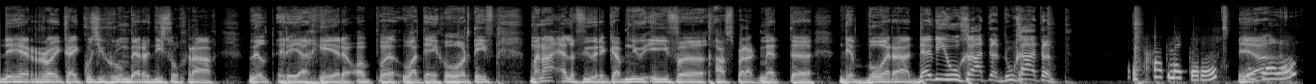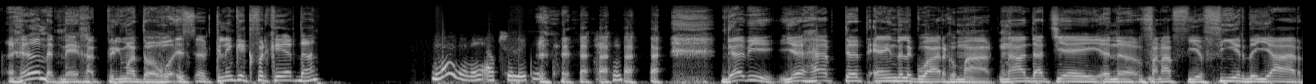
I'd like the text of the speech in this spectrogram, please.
de heer Roy Kaikousi Groenberg die zo graag wilt reageren op eh, wat hij gehoord heeft. Maar na 11 uur, ik heb nu even afspraak met Deborah. Debbie, hoe gaat het? Hoe gaat het? Het gaat lekker hoor. Met jou Ja, ook? hè, met mij gaat prima toch. Is, klink ik verkeerd dan? Nee, nee, nee, absoluut niet. Debbie, je hebt het eindelijk waargemaakt. Nadat jij een, vanaf je vierde jaar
